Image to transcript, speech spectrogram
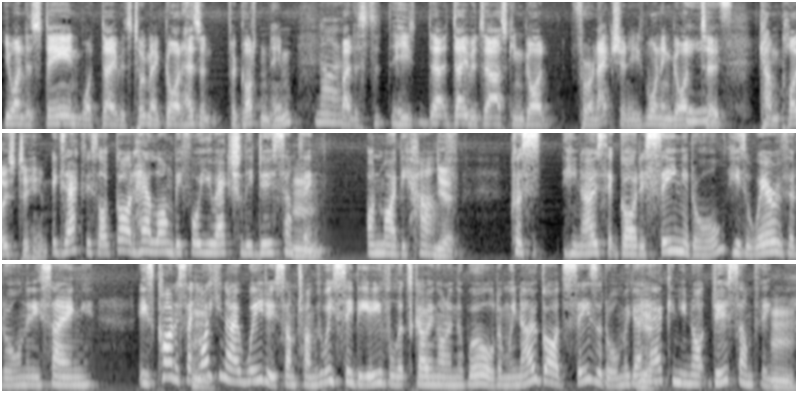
you understand what David's talking about. God hasn't forgotten him, No. but it's, he's, Da- David's asking God for an action. He's wanting God He to is. come close to him. Exactly. It's like, God, how long before you actually do something mm. on my behalf? Yeah. Because he knows that God is seeing it all, he's aware of it all, and he's saying, he's kind of saying, like, you know, we do sometimes. We see the evil that's going on in the world, and we know God sees it all, and we go, Yeah. how can you not do something?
